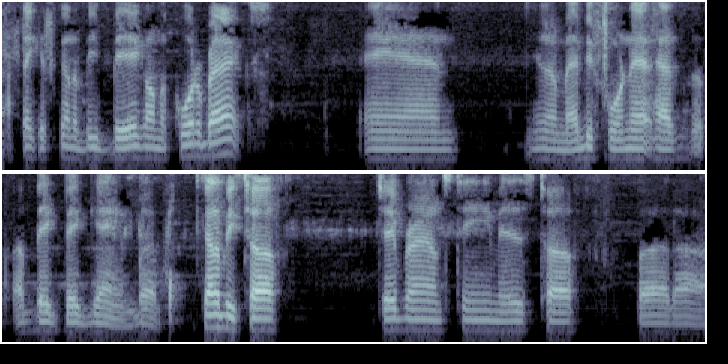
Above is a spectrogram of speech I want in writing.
I think it's going to be big on the quarterbacks, and you know maybe Fournette has a, a big big game, but it's going to be tough. Jay Brown's team is tough, but uh,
